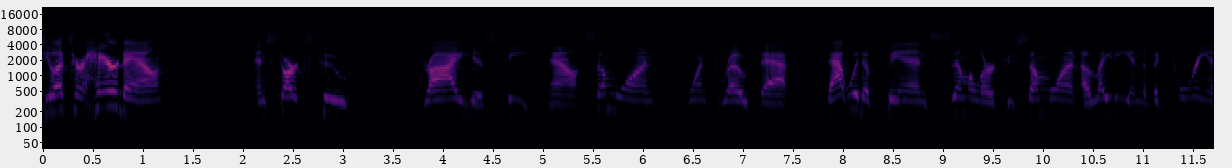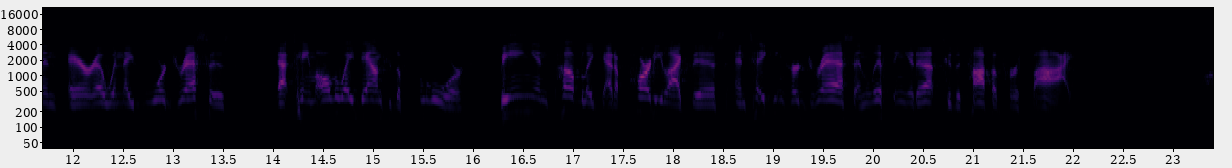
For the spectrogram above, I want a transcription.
she lets her hair down and starts to dry his feet. Now, someone once wrote that that would have been similar to someone, a lady in the Victorian era when they wore dresses that came all the way down to the floor being in public at a party like this and taking her dress and lifting it up to the top of her thigh. Whoa,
